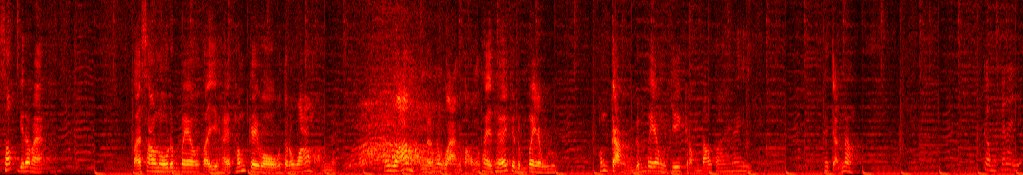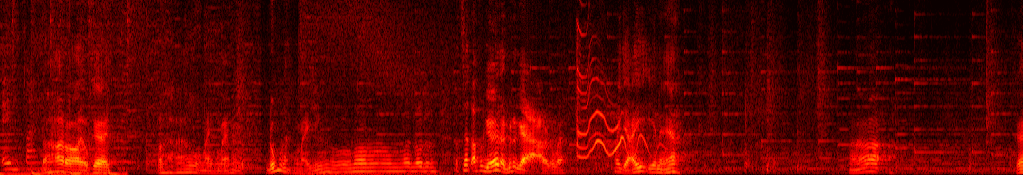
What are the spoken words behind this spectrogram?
sốc vậy đó bạn. Tại sao no dumbbell? Tại vì hệ thống cable của tôi nó quá mạnh nè. Nó quá mạnh nè nó hoàn toàn thay thế cho dumbbell luôn. Không cần dumbbell mà chi cầm đau tay. Thấy chảnh không? Cầm cái này cho em tay. đó rồi ok. Ờ, thằng này thằng này đúng là thằng này nó nó, nó, nó, set up cái ghế này nó gà rồi các bạn. Nó vậy vậy nè. Đó. Ok.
